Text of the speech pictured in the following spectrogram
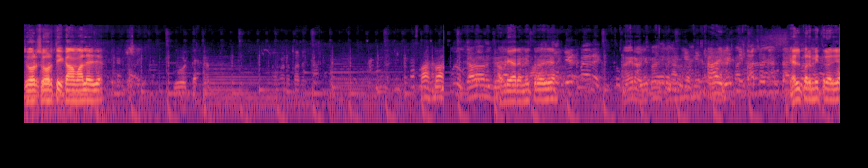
જોર શોરથી કામ હાલે છે. આપણી યાર મિત્ર છે. હેલ્પર મિત્ર છે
